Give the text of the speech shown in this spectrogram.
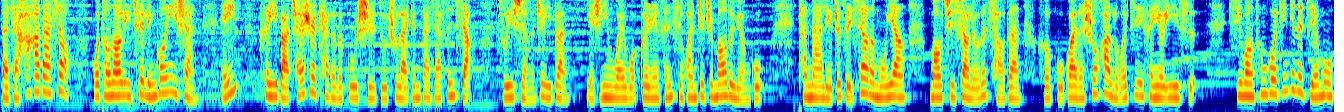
大家哈哈大笑，我头脑里却灵光一闪，哎，可以把 Cheshire cat 的故事读出来跟大家分享，所以选了这一段。也是因为我个人很喜欢这只猫的缘故，它那咧着嘴笑的模样、猫去笑流的桥段和古怪的说话逻辑很有意思。希望通过今天的节目，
